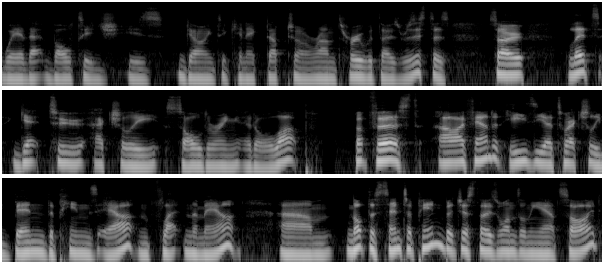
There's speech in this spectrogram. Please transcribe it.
where that voltage is going to connect up to and run through with those resistors. So let's get to actually soldering it all up. But first, uh, I found it easier to actually bend the pins out and flatten them out. Um, not the center pin, but just those ones on the outside.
